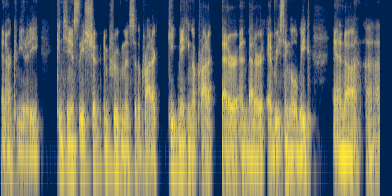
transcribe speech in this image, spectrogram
and our community continuously ship improvements to the product keep making a product better and better every single week and uh, uh,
